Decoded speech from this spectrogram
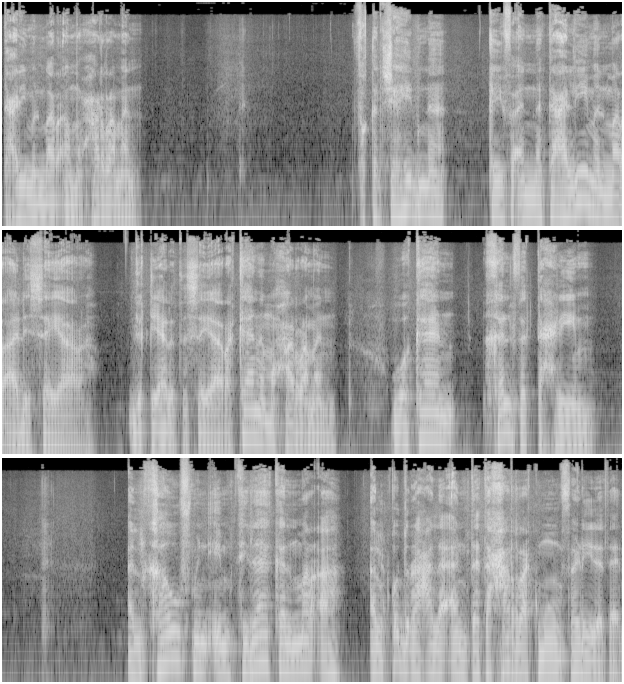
تعليم المرأة محرما فقد شهدنا كيف أن تعليم المرأة للسيارة لقيادة السيارة كان محرما وكان خلف التحريم الخوف من امتلاك المرأة القدرة على أن تتحرك منفردة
